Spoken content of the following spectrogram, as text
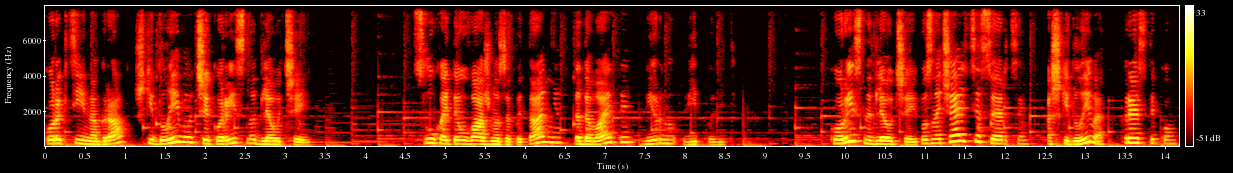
Корекційна гра шкідливо чи корисно для очей. Слухайте уважно запитання та давайте вірну відповідь. Корисне для очей позначається серцем, а шкідливе хрестиком.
